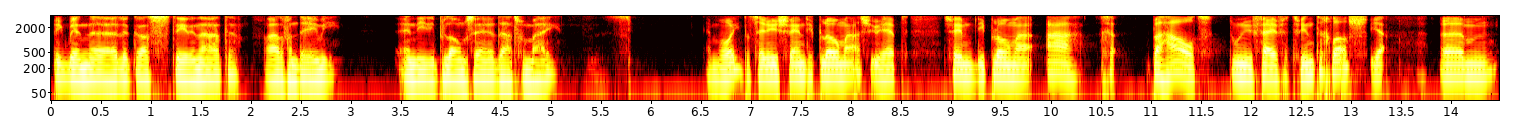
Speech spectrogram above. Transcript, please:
Ik ben uh, Lucas Sterinate, vader van Demi. En die diploma's zijn inderdaad voor mij. En mooi, dat zijn uw zwemdiploma's. U hebt zwemdiploma A behaald toen u 25 was. Ja. Um,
